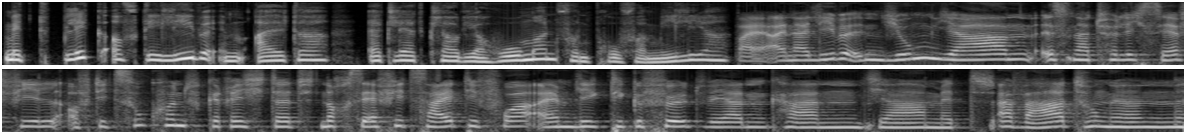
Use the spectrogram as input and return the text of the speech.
Mit Blick auf die Liebe im Alter erklärt Claudia Hohmann von Pro Familia. Bei einer Liebe in jungen Jahren ist natürlich sehr viel auf die Zukunft gerichtet, noch sehr viel Zeit, die vor einem liegt, die gefüllt werden kann, ja, mit Erwartungen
